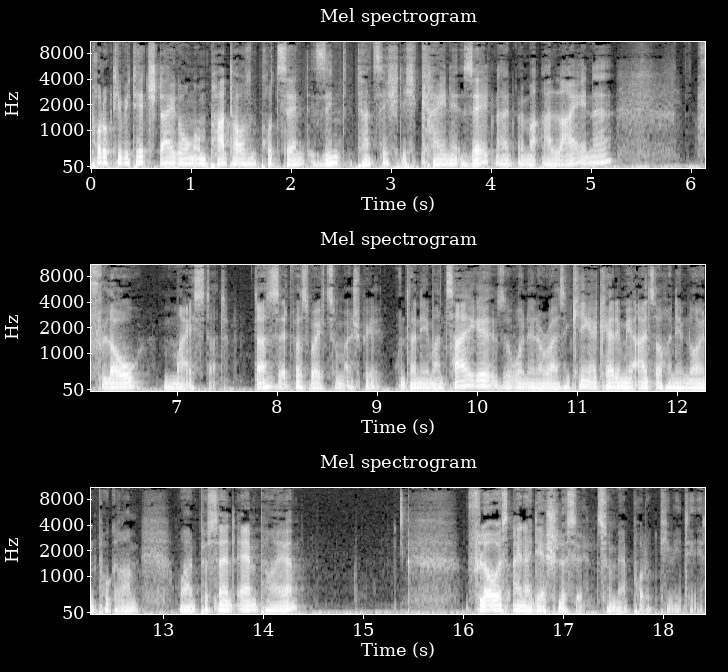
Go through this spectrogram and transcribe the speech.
Produktivitätssteigerungen um ein paar tausend Prozent sind tatsächlich keine Seltenheit, wenn man alleine Flow meistert. Das ist etwas, was ich zum Beispiel Unternehmern zeige, sowohl in der Rising King Academy als auch in dem neuen Programm 1% Empire. Flow ist einer der Schlüssel zu mehr Produktivität.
